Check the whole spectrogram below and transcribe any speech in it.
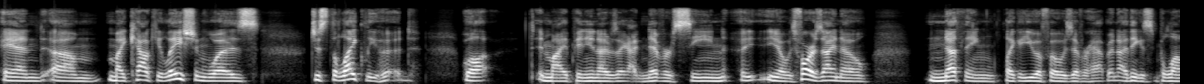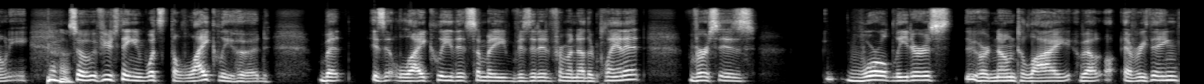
And um, my calculation was just the likelihood. Well, in my opinion, I was like, I'd never seen, uh, you know, as far as I know, nothing like a UFO has ever happened. I think it's baloney. Uh-huh. So if you're thinking, what's the likelihood? But is it likely that somebody visited from another planet versus world leaders who are known to lie about everything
